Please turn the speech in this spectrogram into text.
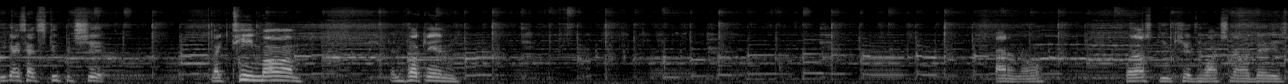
You guys had stupid shit. Like Teen Mom and fucking I don't know. What else do you kids watch nowadays?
